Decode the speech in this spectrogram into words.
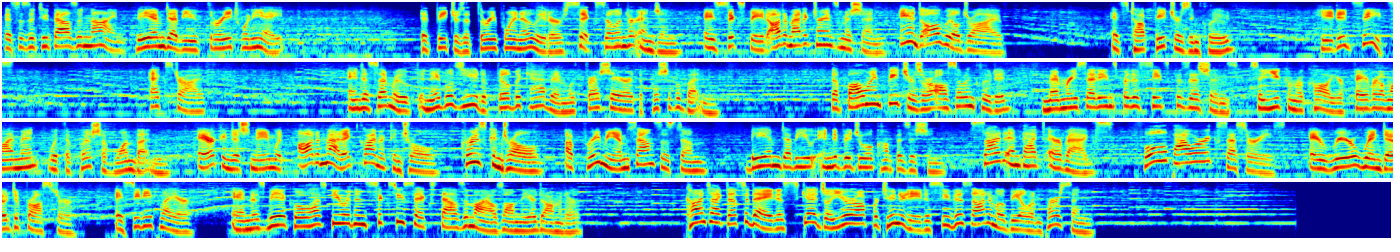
This is a 2009 BMW 328. It features a 3.0-liter six-cylinder engine, a six-speed automatic transmission, and all-wheel drive. Its top features include heated seats, xDrive, and a sunroof enables you to fill the cabin with fresh air at the push of a button. The following features are also included memory settings for the seat's positions so you can recall your favorite alignment with the push of one button, air conditioning with automatic climate control, cruise control, a premium sound system, BMW individual composition, side impact airbags, full power accessories, a rear window defroster, a CD player, and this vehicle has fewer than 66,000 miles on the odometer. Contact us today to schedule your opportunity to see this automobile in person.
